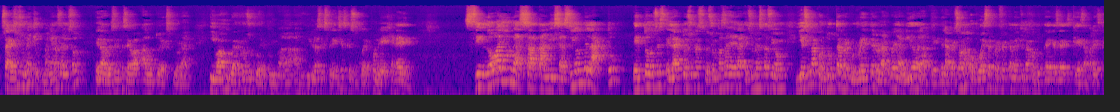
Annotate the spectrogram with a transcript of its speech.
O sea, eso es un hecho. Mañana sale el sol, el adolescente se va a autoexplorar y va a jugar con su cuerpo y va a vivir las experiencias que su cuerpo le genere. Si no hay una satanización del acto, entonces el acto es una situación pasajera, es una estación y es una conducta recurrente a lo largo de la vida de la, persona o puede ser perfectamente una conducta que, desaparezca.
